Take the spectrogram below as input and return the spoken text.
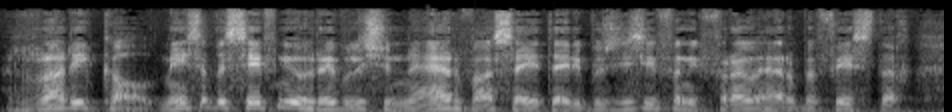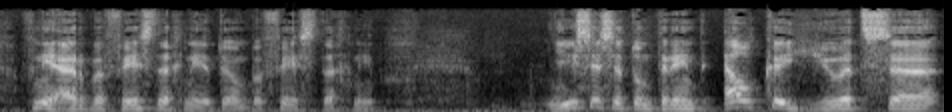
radikaal. Mense besef nie hoe revolusionêr was hy het hy die posisie van die vrou herbevestig of nie herbevestig nie, het hom bevestig nie. Jesus het omtrent elke Joodse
